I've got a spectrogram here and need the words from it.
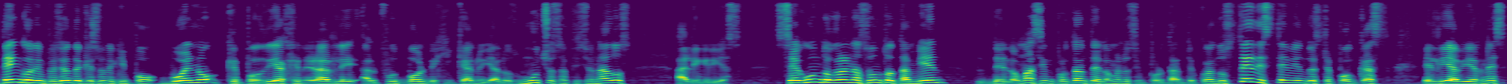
Tengo la impresión de que es un equipo bueno que podría generarle al fútbol mexicano y a los muchos aficionados alegrías. Segundo gran asunto también, de lo más importante de lo menos importante. Cuando usted esté viendo este podcast el día viernes,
